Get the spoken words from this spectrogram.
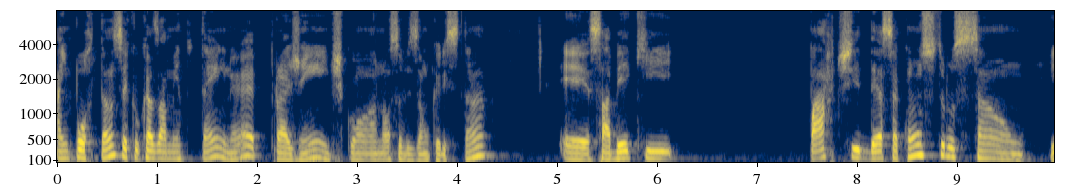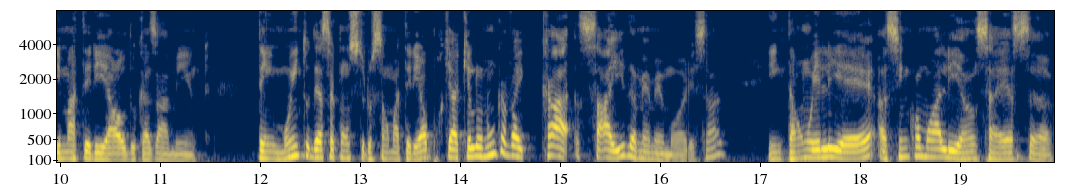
a importância que o casamento tem, né, pra gente, com a nossa visão cristã, é saber que parte dessa construção imaterial do casamento tem muito dessa construção material, porque aquilo nunca vai sair da minha memória, sabe? Então ele é, assim como a aliança, essa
